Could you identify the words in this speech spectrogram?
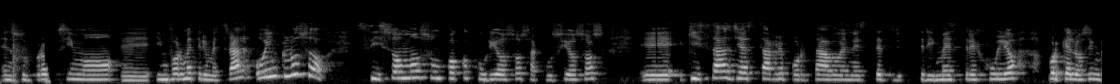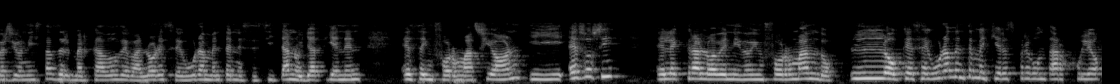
en su próximo eh, informe trimestral o incluso si somos un poco curiosos, acuciosos, eh, quizás ya está reportado en este trimestre, Julio, porque los inversionistas del mercado de valores seguramente necesitan o ya tienen esa información y eso sí, Electra lo ha venido informando. Lo que seguramente me quieres preguntar, Julio,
